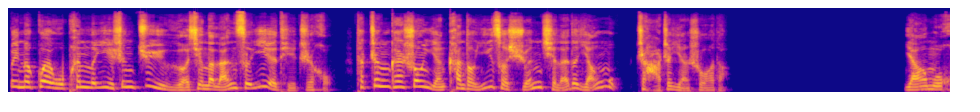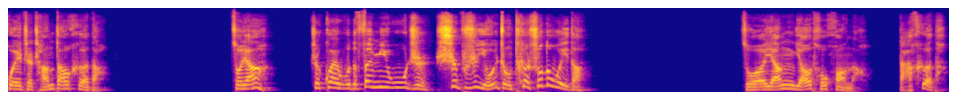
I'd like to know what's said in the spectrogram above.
被那怪物喷了一身巨恶心的蓝色液体之后，他睁开双眼，看到一侧悬起来的杨木，眨着眼说道：“杨木挥着长刀喝道：‘左阳，这怪物的分泌物质是不是有一种特殊的味道？’”左阳摇头晃脑，大喝道。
